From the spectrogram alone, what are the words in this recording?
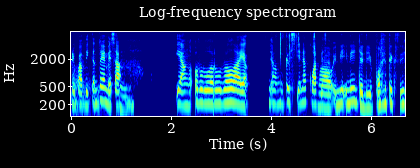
republikan tuh yang biasa Hmm. yang rural-rural lah yang yang Kristennya kuat wow biasa ini ini jadi politik sih.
